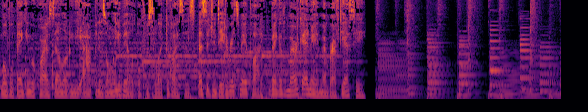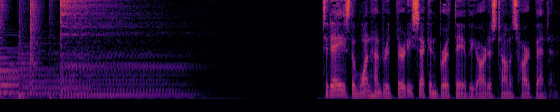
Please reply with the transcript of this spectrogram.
Mobile banking requires downloading the app and is only available for select devices. Message and data rates may apply. Bank of America and a member FDIC. Today is the 132nd birthday of the artist Thomas Hart Benton.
